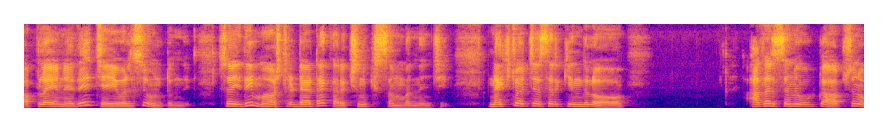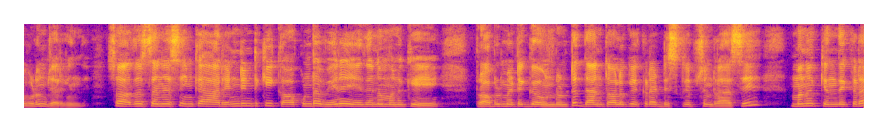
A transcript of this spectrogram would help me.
అప్లై అనేది చేయవలసి ఉంటుంది. సో ఇది మాస్టర్ డేటా కరెక్షన్కి సంబంధించి. నెక్స్ట్ వచ్చేసరికి ఇందులో అదర్స్ అనే ఒక ఆప్షన్ ఇవ్వడం జరిగింది. సో అదర్స్ అనేసి ఇంకా ఆ రెండింటికి కాకుండా వేరే ఏదైనా మనకి ప్రాబ్లమేటిక్గా ఉండుంటే దాని తాలూకు ఇక్కడ డిస్క్రిప్షన్ రాసి మనం కింద ఇక్కడ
